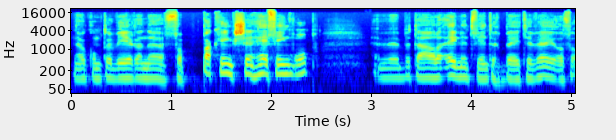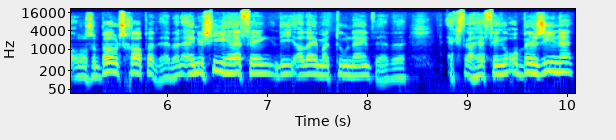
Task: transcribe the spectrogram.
Nou komt er weer een uh, verpakkingsheffing op. We betalen 21 BTW over al onze boodschappen. We hebben een energieheffing die alleen maar toeneemt. We hebben extra heffingen op benzine.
